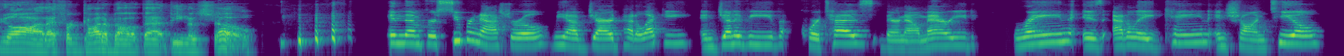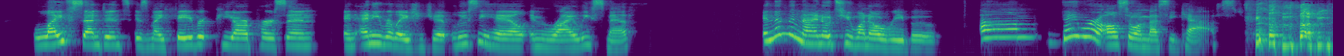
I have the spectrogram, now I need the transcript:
God, I forgot about that being a show. And then for Supernatural, we have Jared Padalecki and Genevieve Cortese. They're now married. Reign is Adelaide Kane and Sean Teale. Life Sentence is my favorite PR person in any relationship, Lucy Hale and Riley Smith. And then the 90210 reboot. Um, they were also a messy cast. the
